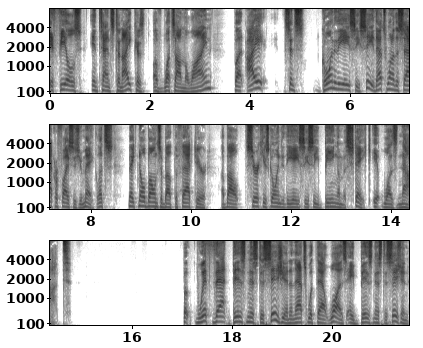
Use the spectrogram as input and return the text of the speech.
It feels intense tonight because of what's on the line, but I, since going to the ACC, that's one of the sacrifices you make. Let's make no bones about the fact here about Syracuse going to the ACC being a mistake. It was not. But with that business decision, and that's what that was a business decision,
